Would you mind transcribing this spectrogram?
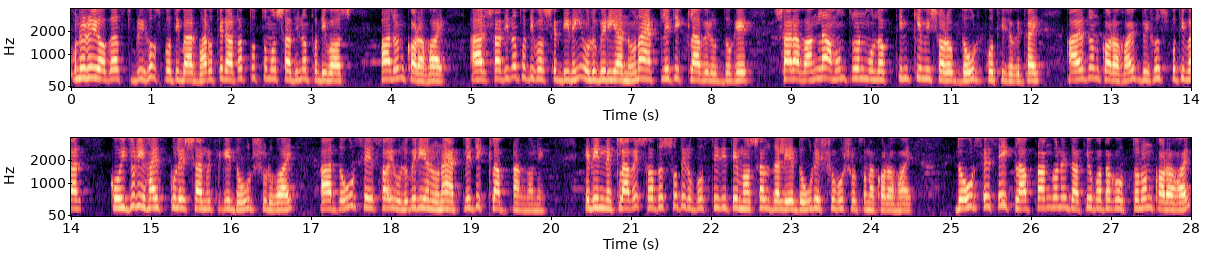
পনেরোই আগস্ট বৃহস্পতিবার ভারতের আটাত্তরতম স্বাধীনতা দিবস পালন করা হয়। আর স্বাধীনতা দিবসের দিনেই উলুবেরিয়া নোনা অ্যাথলেটিক ক্লাবের উদ্যোগে সারা বাংলা আমন্ত্রণমূলক তিন কিমি সড়ক দৌড় প্রতিযোগিতায় আয়োজন করা হয়। বৃহস্পতিবার কৈজুরি হাই স্কুলের সামনে থেকে দৌড় শুরু হয় আর দৌড় শেষ হয় উলুবেরিয়া নোনা অ্যাথলেটিক ক্লাব প্রাঙ্গণে। এদিন ক্লাবের সদস্যদের উপস্থিতিতে মশাল জ্বালিয়ে দৌড়ের শুভ সূচনা করা হয়। দৌড় শেষেই ক্লাব প্রাঙ্গণে জাতীয় পতাকা উত্তোলন করা হয়।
